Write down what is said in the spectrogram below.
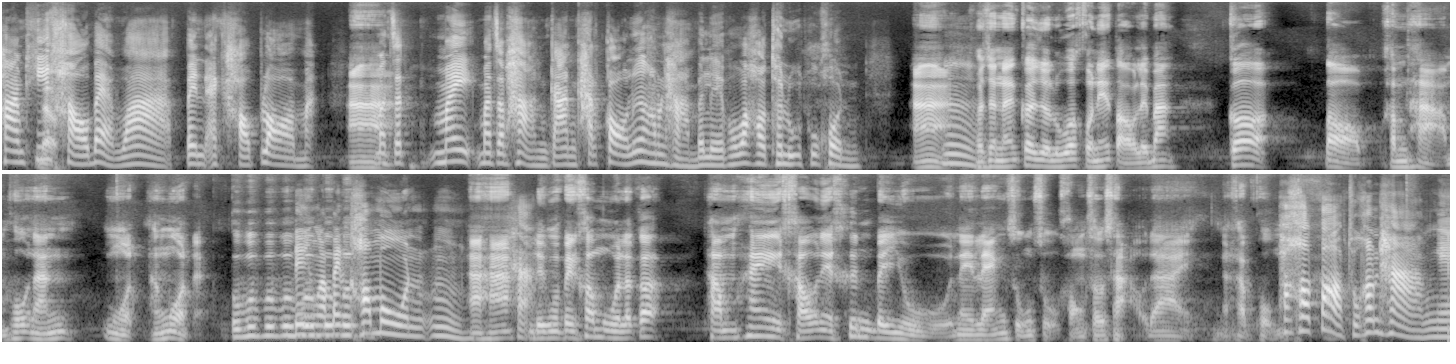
ความที่แบบเขาแบบว่าเป็นแอคเคาท์ปลอมอะอ่ามันจะไม่มันจะผ่านการคัดกรองเรื่องคำถามไปเลย เพราะว่าเขาทะลุทุกคน อ่าอืมเพราะฉะนั้นก็จะรู้ว่าคนนี้ตอบอะไรบ้าง ก็ตอบคำถามพวกนั้นหมดทั้งหมดอะ ปุ๊บปุ๊บปุ๊บปุ๊บดึงมาเป็นปุ๊บข้อมูล อืมอ่าฮะค่ะดึงมาเป็นข้อมูลแล้วก็ทำให้เขาเนี่ยขึ้นไปอยู่ในแรงสูงสูงๆของสาวๆได้นะครับ ผมเพราะเขาตอบทุกคำถามไง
